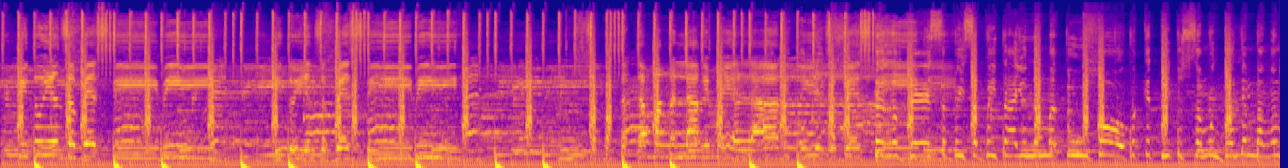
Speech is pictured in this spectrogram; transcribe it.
Dito yan sa Best TV Dito yan sa Best TV Sapagkat ang mga laki may alam Dito yan sa Best Tara TV be, sabay-sabay tayo na matuto. Pagkat dito sa mundo lamang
